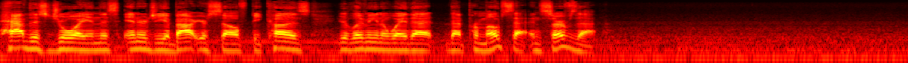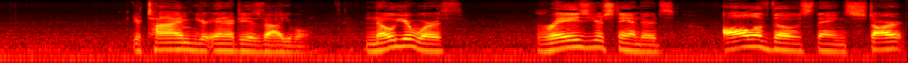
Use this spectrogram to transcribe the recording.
have this joy and this energy about yourself because you're living in a way that that promotes that and serves that. Your time, your energy is valuable. Know your worth, raise your standards. All of those things start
